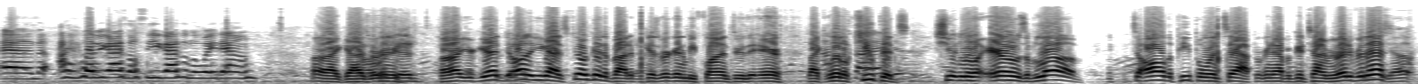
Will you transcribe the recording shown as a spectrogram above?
And I love you guys. I'll see you guys on the way down. All right, guys, Oh, we're, we're gonna. good. All right, you're good. Oh, you guys feel good about it because we're going to be flying through the air like I'm little excited. cupids, shooting little arrows of love to all the people in Taft. We're going to have a good time. You ready for this? Yep.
